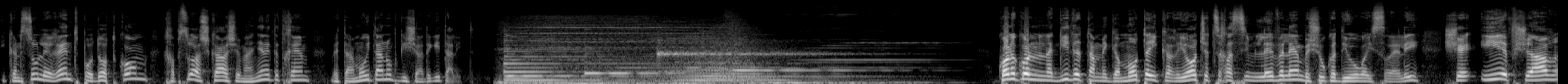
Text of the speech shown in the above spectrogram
היכנסו ל-rentpo.com, חפשו השקעה שמעניינת אתכם, ותאמו איתנו פגישה דיגיטלית. קודם כל נגיד את המגמות העיקריות שצריך לשים לב אליהן בשוק הדיור הישראלי, שאי אפשר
